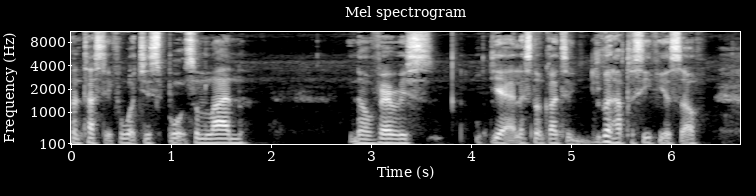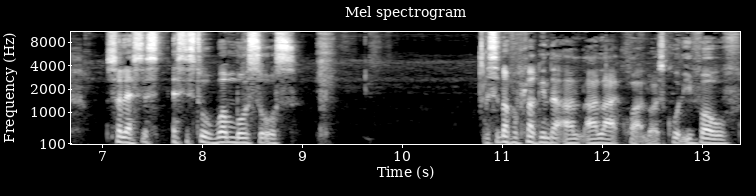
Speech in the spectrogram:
fantastic for watching sports online. You know, various. Yeah, let's not go to. You're gonna have to see for yourself. So let's just let's install one more source. It's another plugin that I, I like quite a lot. It's called Evolve.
